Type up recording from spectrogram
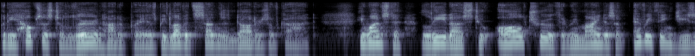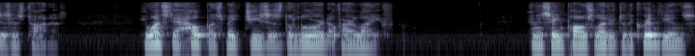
But He helps us to learn how to pray as beloved sons and daughters of God. He wants to lead us to all truth and remind us of everything Jesus has taught us. He wants to help us make Jesus the Lord of our life. And in St. Paul's letter to the Corinthians,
